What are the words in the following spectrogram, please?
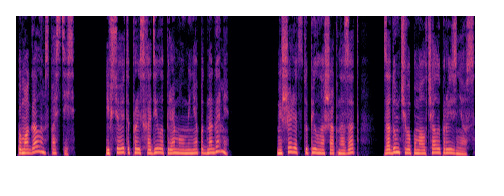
Помогал им спастись? И все это происходило прямо у меня под ногами?» Мишель отступил на шаг назад, задумчиво помолчал и произнес:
